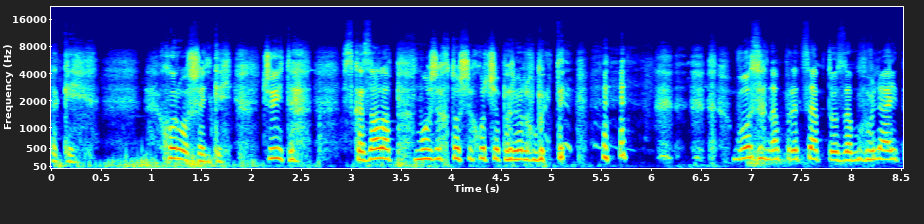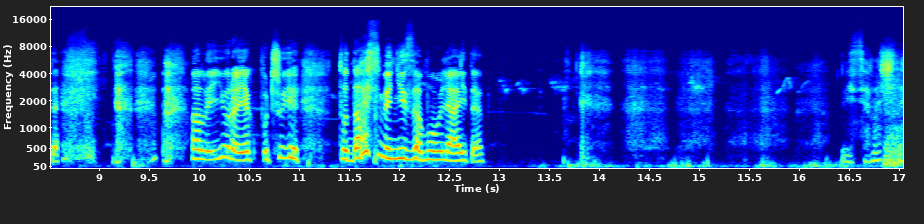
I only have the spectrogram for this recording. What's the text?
такий хорошенький. Чуєте, сказала б, може, хто ще хоче переробити. Воза на прицеп, то замовляйте. Але Юра, як почує, то дасть мені замовляйте. Дивіться, бачите,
